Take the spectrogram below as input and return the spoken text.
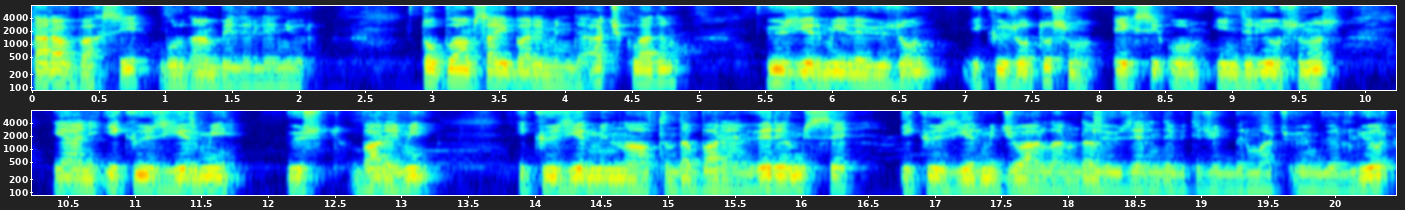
Taraf bahsi buradan belirleniyor. Toplam sayı bareminde açıkladım. 120 ile 110, 230 mu? Eksi 10 indiriyorsunuz. Yani 220 üst baremi 220'nin altında barem verilmişse 220 civarlarında ve üzerinde bitecek bir maç öngörülüyor.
